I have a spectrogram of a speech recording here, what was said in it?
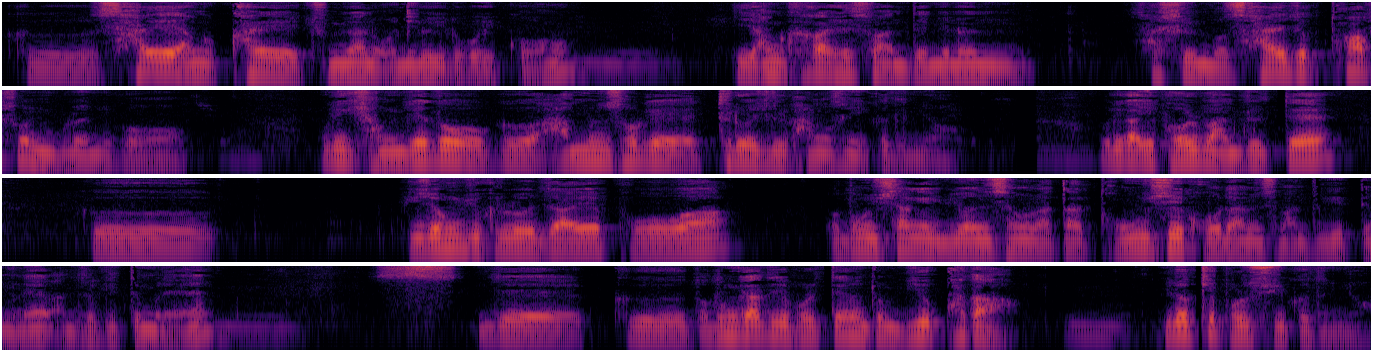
그 사회 양극화의 중요한 원인을 이루고 있고, 이 양극화가 해소 안 되면은 사실 뭐 사회적 통합성은 물론이고, 우리 경제도 그 암문 속에 들어질 가능성이 있거든요. 우리가 이 법을 만들 때, 그, 비정규 근로자의 보호와 노동시장의 유연성을 갖다 동시에 고려하면서 만들기 때문에, 만들었기 때문에, 이제 그 노동자들이 볼 때는 좀 미흡하다. 이렇게 볼 수 있거든요.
